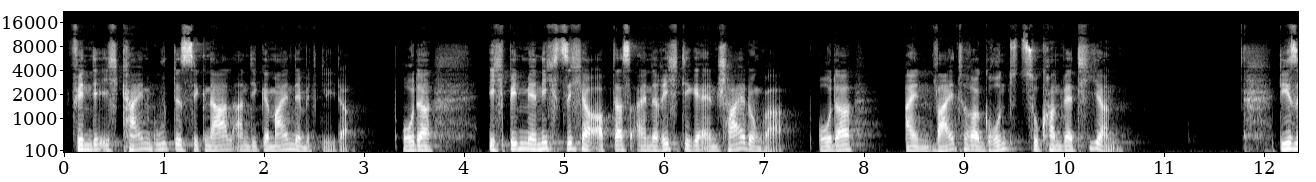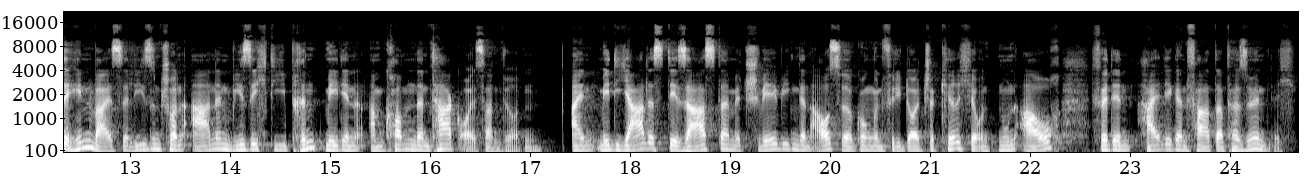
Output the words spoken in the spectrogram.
Finde ich kein gutes Signal an die Gemeindemitglieder. Oder ich bin mir nicht sicher, ob das eine richtige Entscheidung war. Oder ein weiterer Grund zu konvertieren. Diese Hinweise ließen schon ahnen, wie sich die Printmedien am kommenden Tag äußern würden. Ein mediales Desaster mit schwerwiegenden Auswirkungen für die deutsche Kirche und nun auch für den Heiligen Vater persönlich.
